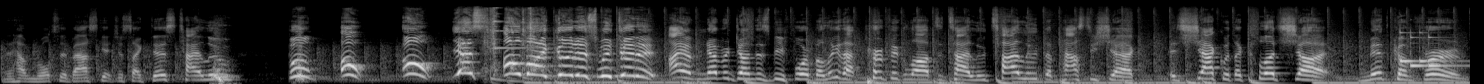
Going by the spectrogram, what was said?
And then have him roll to the basket just like this. Ty Lue. Boom. Oh, oh, yes. Oh my goodness, we did it. I have never done this before, but look at that perfect lob to Lue. Ty Lue, the pass to Shaq. It's Shaq with a clutch shot. Myth confirmed.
